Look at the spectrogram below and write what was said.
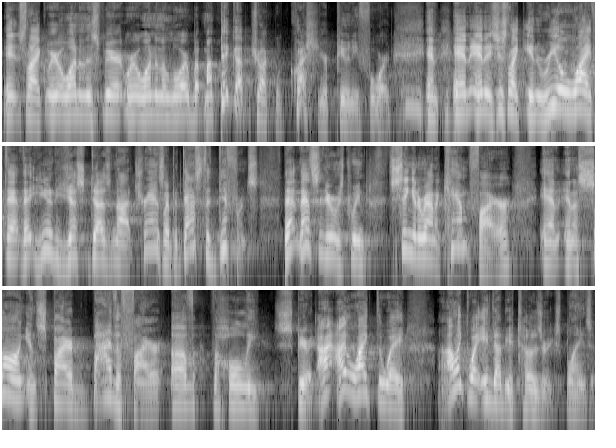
It's like we're one in the Spirit, we're one in the Lord, but my pickup truck will crush your puny Ford. And, and, and it's just like in real life, that, that unity just does not translate. But that's the difference. That, that's the difference between singing around a campfire and, and a song inspired by the fire of the Holy Spirit. I, I like the way I like the way A.W. Tozer explains it.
